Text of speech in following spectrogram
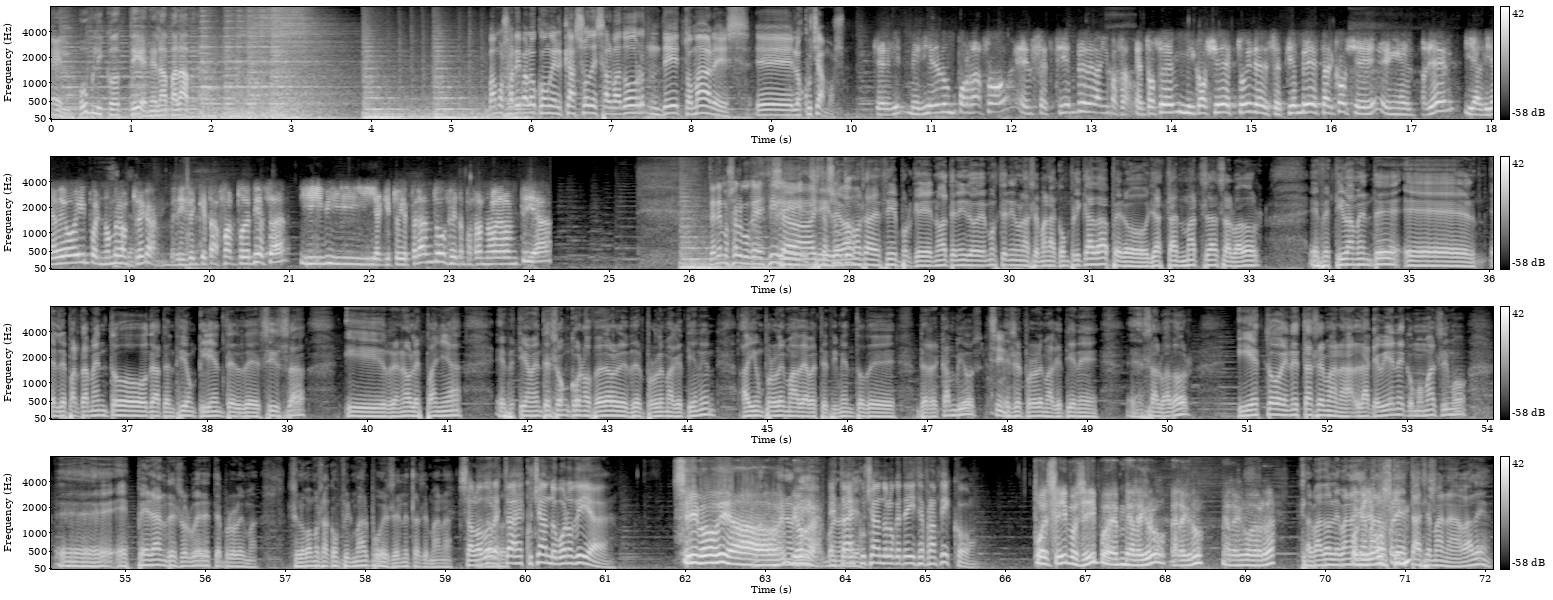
El público tiene la palabra. Vamos a Arévalo con el caso de Salvador de Tomares. Eh, lo escuchamos. que me dieron un porrazo en septiembre del año pasado. Entonces mi coche estoy desde septiembre está el coche en el taller y a día de hoy pues no me lo entregan. Me dicen que está falto de piezas y, y aquí estoy esperando, se está pasando la garantía. ¿Tenemos algo que decir Sí, a sí, este le asunto? vamos a decir porque no ha tenido, hemos tenido una semana complicada, pero ya está en marcha, Salvador. Efectivamente, eh, el departamento de atención clientes de Sirsa y Renault España, efectivamente son conocedores del problema que tienen. Hay un problema de abastecimiento de, de recambios, es el problema que tiene eh, Salvador. Y esto en esta semana, la que viene como máximo, eh, esperan resolver este problema. Se lo vamos a confirmar pues en esta semana. Salvador, ¿estás escuchando? Buenos días. Sí, buenos días, buenos Biorra. días, buenos ¿Estás días. escuchando lo que te dice Francisco? Pues sí, pues sí, pues me alegro, me alegro, me alegro de verdad. Salvador, le van a Porque llamar a usted seis- esta semana, ¿vale?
